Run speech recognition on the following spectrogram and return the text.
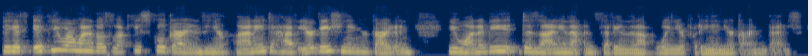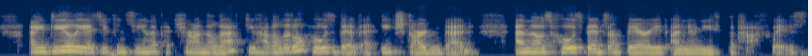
because if you are one of those lucky school gardens and you're planning to have irrigation in your garden, you want to be designing that and setting that up when you're putting in your garden beds. Ideally, as you can see in the picture on the left, you have a little hose bib at each garden bed, and those hose bibs are buried underneath the pathways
